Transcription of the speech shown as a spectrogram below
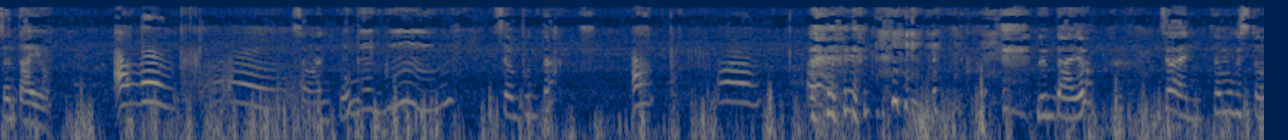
Saan tayo? Saan po? Saan punta? Doon tayo? Saan? Saan mo gusto?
